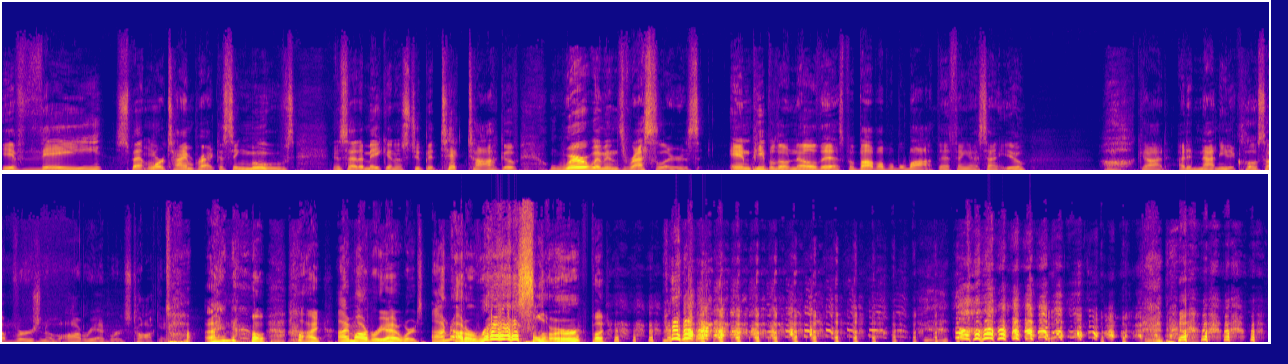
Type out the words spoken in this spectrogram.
if they spent more time practicing moves instead of making a stupid TikTok of we're women's wrestlers and people don't know this, but blah blah blah blah blah. That thing I sent you. Oh God, I did not need a close-up version of Aubrey Edwards talking. I know. Hi, I'm Aubrey Edwards. I'm not a wrestler, but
